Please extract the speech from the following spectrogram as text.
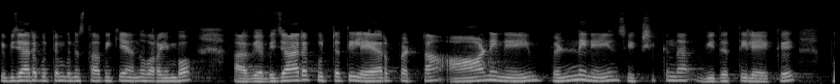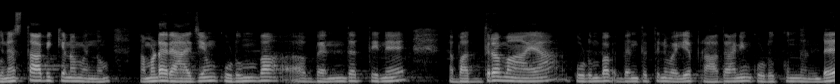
വ്യഭിചാര കുറ്റം പുനഃസ്ഥാപിക്കുക എന്ന് പറയുമ്പോൾ വ്യഭിചാര കുറ്റത്തിൽ ഏർപ്പെട്ട ആണിനെയും പെണ്ണിനെയും ശിക്ഷിക്കുന്ന വിധത്തിലേക്ക് പുനഃസ്ഥാപിക്കണമെന്നും നമ്മുടെ രാജ്യം കുടുംബ ബന്ധത്തിന് ഭദ്രമായ കുടുംബ ബന്ധത്തിന് വലിയ പ്രാധാന്യം കൊടുക്കുന്നുണ്ട്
